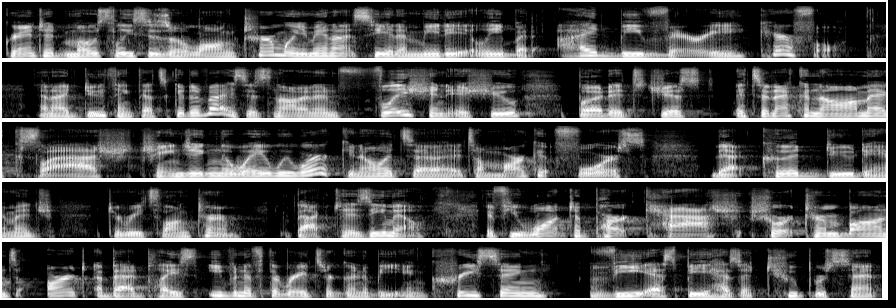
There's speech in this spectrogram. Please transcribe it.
Granted, most leases are long term, we may not see it immediately, but I'd be very careful. And I do think that's good advice. It's not an inflation issue, but it's just it's an economic slash changing the way we work. You know, it's a it's a market force that could do damage to REITs long term. Back to his email. If you want to park cash, short term bonds aren't a bad place, even if the rates are going to be increasing. VSB has a 2%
